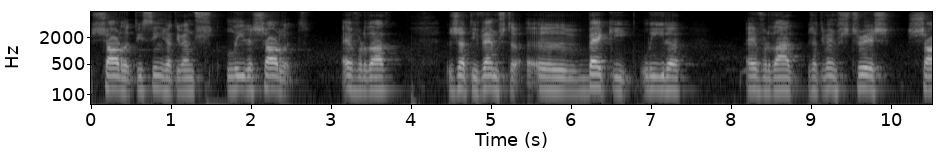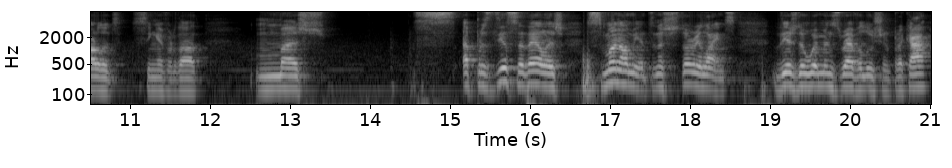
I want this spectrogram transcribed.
Charlotte, e sim, já tivemos Lira Charlotte, é verdade. Já tivemos uh, Becky, Lira, é verdade. Já tivemos Trish, Charlotte, sim, é verdade. Mas a presença delas semanalmente nas storylines desde a Women's Revolution para cá,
